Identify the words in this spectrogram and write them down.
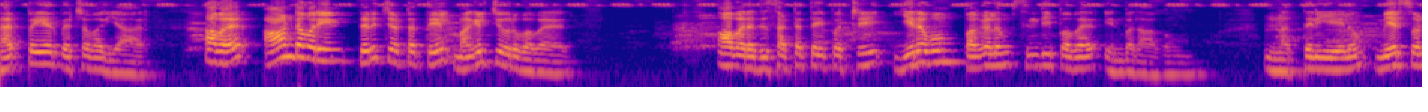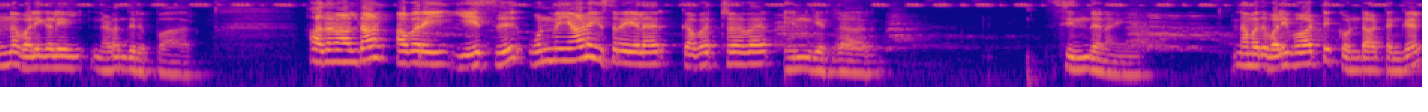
நற்பெயர் பெற்றவர் யார். அவர் ஆண்டவரின் திருச்சட்டத்தில் மகிழ்ச்சி வருபவர் அவரது சட்டத்தை பற்றி இரவும் பகலும் சிந்திப்பவர் என்பதாகும். நத்தனியேலும் மேற்சொன்ன வழிகளில் நடந்திருப்பார். அதனால்தான் அவரை இயேசு உண்மையான இஸ்ரேலர் கவற்றவர் என்கிறார் சிந்தனை. நமது வழிபாட்டு கொண்டாட்டங்கள்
